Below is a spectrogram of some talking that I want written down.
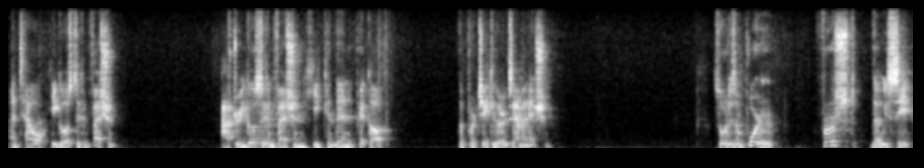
until he goes to confession. After he goes to confession, he can then pick up the particular examination. So it is important first that we see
